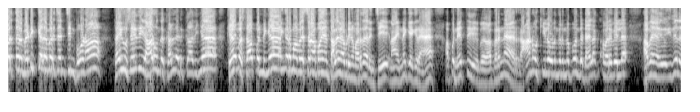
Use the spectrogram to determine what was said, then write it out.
ஒருத்தர் மெடிக்கல் எமர்ஜென்சின்னு போனோம். தயவு செய்து யாரும் இந்த கல் எடுக்காதீங்க. கேம ஸ்டாப் பண்ணுங்க. பயங்கரமா பேசுறாப்பா என் தலைமை அப்படின்ற மாதிரி தான் இருந்துச்சு. நான் என்ன கேட்கிறேன் அப்ப நேத்து அப்புறம் என்ன ராணுவ கீழே விழுந்திருந்தப்போ இந்த டைலாக் வரவே இல்லை. அவன் இதில்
